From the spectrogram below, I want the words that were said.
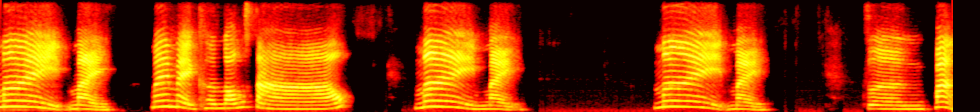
ไม่ใหม่ ไม่ใหม่คือน้องสาว ไม่ใหม่ ไม่ใหม่เจินปัง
